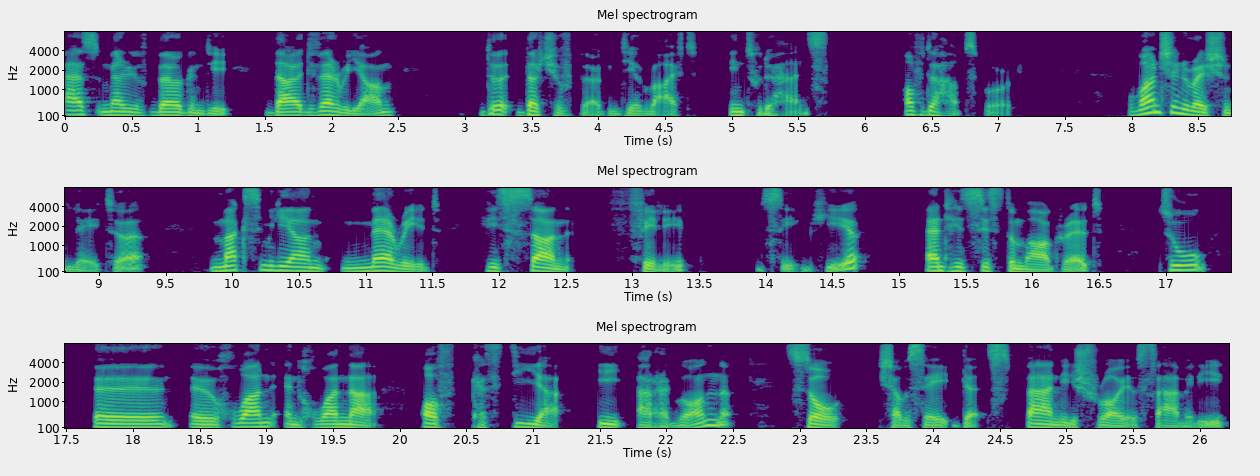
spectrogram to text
as Mary of Burgundy died very young, the Duchy of Burgundy arrived into the hands of the Habsburg. One generation later, Maximilian married his son Philip, see him here, and his sister Margaret to Juan and Juana of Castilla y Aragon. So, shall we say, the Spanish royal family.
